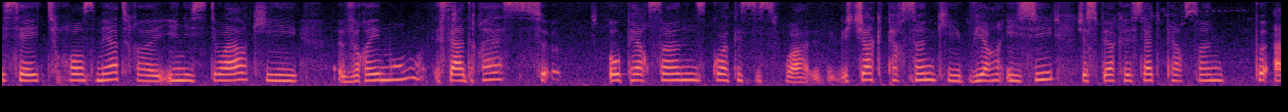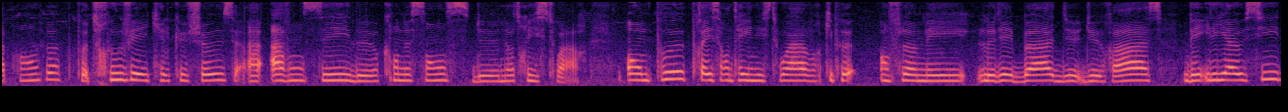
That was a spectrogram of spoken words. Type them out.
c'est transmettre euh, une histoire qui vraiment s'adresse aux personnes, quoi que ce soit. Chaque personne qui vient ici, j'espère que cette personne peut apprendre, peut trouver quelque chose à avancer la connaissance de notre histoire. On peut présenter une histoire qui peut enflammer le débat de, de race, mais il y a aussi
